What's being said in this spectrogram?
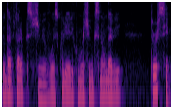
vou dar a vitória para esse time. Eu vou escolher ele como o time que você não deve torcer.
